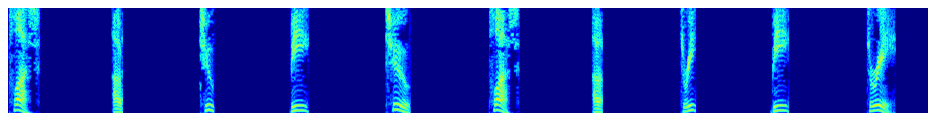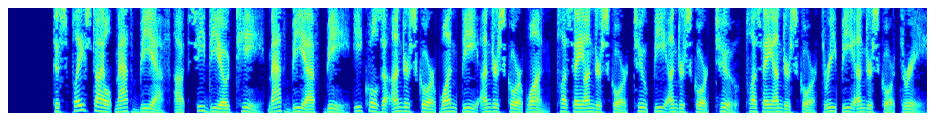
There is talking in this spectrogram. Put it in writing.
plus a 2 b 2 plus a 3 b 3 Display style Math BF a C dot Math BF B equals a underscore one B underscore one plus a underscore two B underscore two plus a underscore three B underscore three.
